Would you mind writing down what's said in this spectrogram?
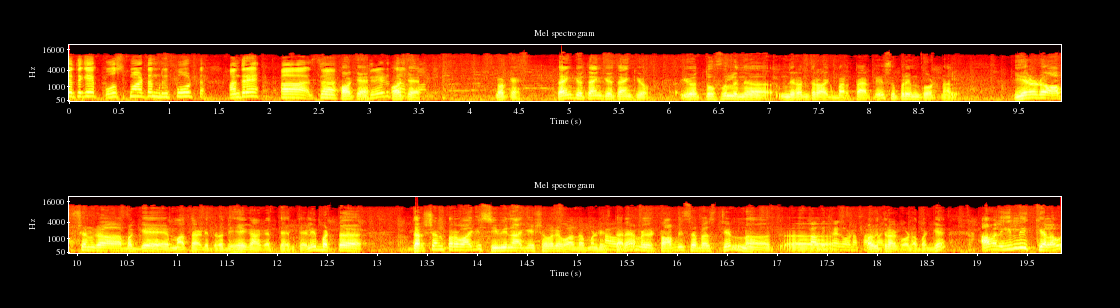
ಜೊತೆಗೆ ಪೋಸ್ಟ್ ಮಾರ್ಟಮ್ ರಿಪೋರ್ಟ್ ಅಂದ್ರೆ okay okay. Okay. Thank you thank you thank you ಇವತ್ತು ಫುಲ್ ನಿರಂತರವಾಗಿ ಬರ್ತಾ ಇರ್ತೀವಿ ಸುಪ್ರೀಂ ಕೋರ್ಟ್ನಲ್ಲಿ ಎರಡು ಆಪ್ಷನ್ಗಳ ಬಗ್ಗೆ ಮಾತಾಡಿದ್ರು. ಅದು ಹೇಗಾಗತ್ತೆ ಅಂತೇಳಿ. ಬಟ್ ದರ್ಶನ್ ಪರವಾಗಿ ಸಿ ವಿ ನಾಗೇಶ್ ಅವರೇ ವಾದ ಮಾಡಿರ್ತಾರೆ ಆಮೇಲೆ ಟಾಬಿ ಸೆಬಾಸ್ಟಿಯನ್ ಪವಿತ್ರಗೌಡ ಪವಿತ್ರ ಗೌಡ ಬಗ್ಗೆ. ಆಮೇಲೆ ಇಲ್ಲಿ ಕೆಲವು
